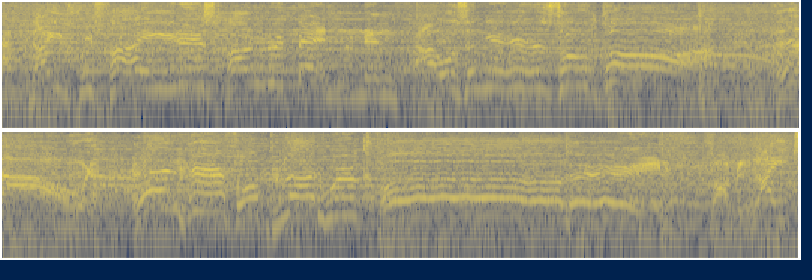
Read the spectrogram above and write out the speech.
At night we fight as hundred men in thousand years of war. Loud and here for blood we're calling. From light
